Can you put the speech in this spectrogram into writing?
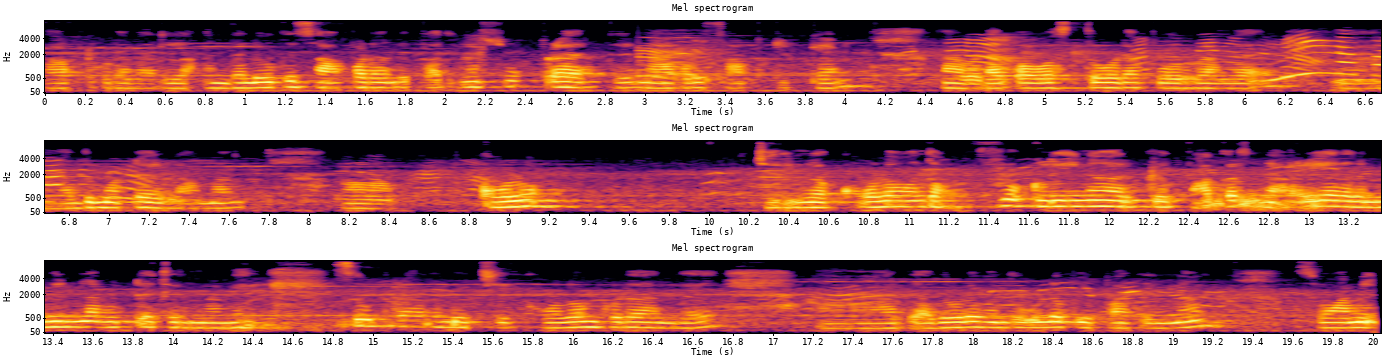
சாப்பிட்டு கூட வரலாம். அந்தளவுக்கு சாப்பாடு வந்து பார்த்திங்கன்னா சூப்பராக இருக்குது நான் கூட சாப்பிட்ருக்கேன் வடை பாவசத்தோடு போடுறாங்க. அது மட்டும் இல்லாமல் குளம் சரிங்களா குளம் வந்து அவ்வளோ க்ளீனாக இருக்குது பார்க்குறதுக்கு நிறைய அதில் மீன்லாம் விட்டு வச்சுருந்தாங்க. சூப்பராக இருந்துச்சு. குளம் கூட அங்கே. அது அதோடு வந்து உள்ளே போய் பார்த்திங்கன்னா சுவாமி.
